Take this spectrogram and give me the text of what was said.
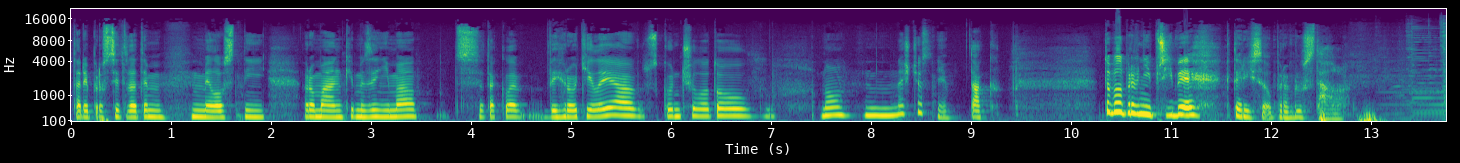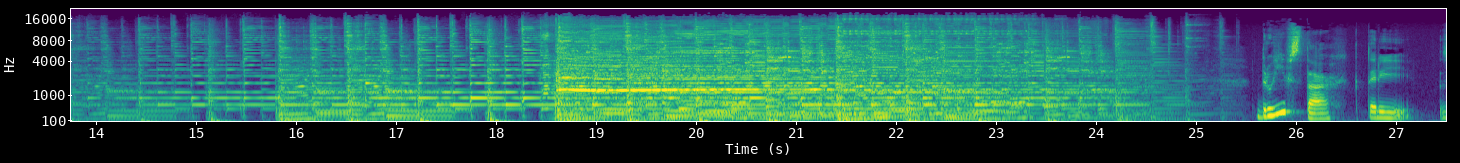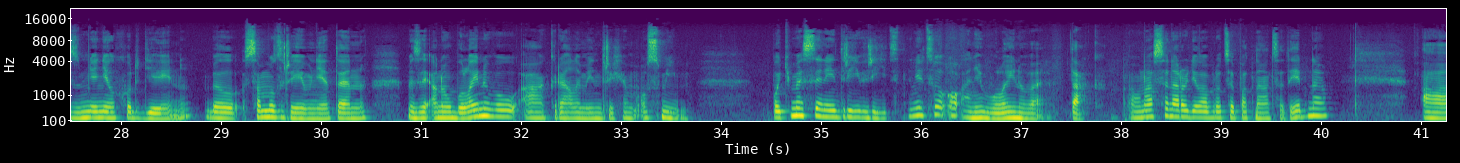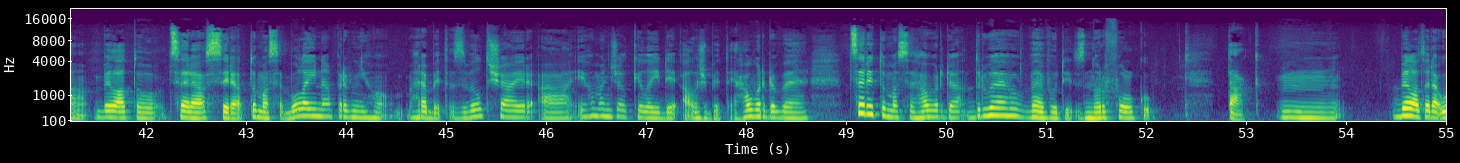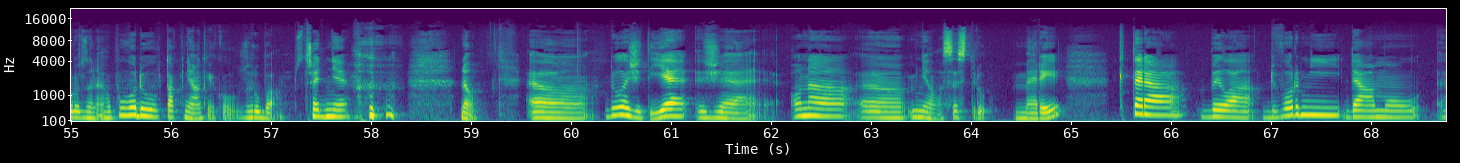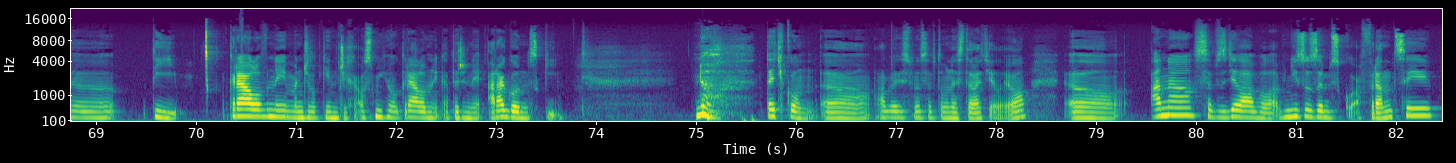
tady prostě tyhle ty milostné románky mezi nima se takhle vyhrotily a skončilo to no, nešťastně. Tak, to byl první příběh, který se opravdu stal. Druhý vztah, který změnil chod dějin, byl samozřejmě ten mezi Anou Bolejnovou a králem Jindřichem VIII. Pojďme si nejdřív říct něco o Aně Bolejnové. Tak, ona se narodila v roce 1501 a byla to dcera syra Tomase Bolejna, prvního hrabit z Wiltshire a jeho manželky Lady Alžběty Howardové, dcery Tomase Howarda, druhého vévody z Norfolku. Tak, mm, byla teda urozeného původu, tak nějak jako zhruba středně. no, uh, důležitý je, že ona uh, měla sestru Mary, která byla dvorní dámou uh, té královny, manželky Jindřicha VIII. královny Kateřiny Aragonský. No, teďkon, uh, aby jsme se v tom nestratili, jo. Uh, Anna se vzdělávala v Nizozemsku a Francii,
